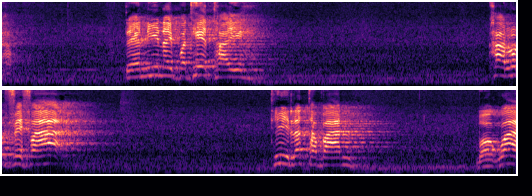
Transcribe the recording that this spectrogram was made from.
ครับ แต่นี้ในประเทศไทย ค่ารถไฟฟ้า ที่รัฐบาล บอกว่า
